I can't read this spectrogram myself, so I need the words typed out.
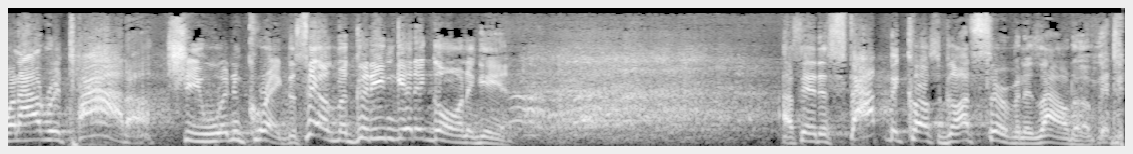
When I retired her, she wouldn't crank. The salesman couldn't even get it going again. I said, it stopped because God's servant is out of it.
